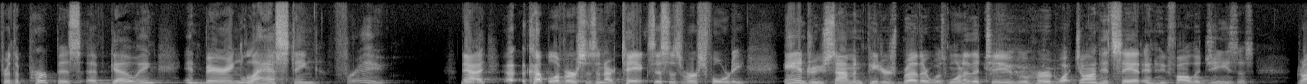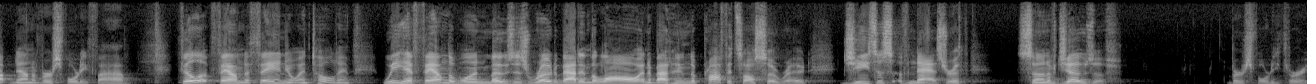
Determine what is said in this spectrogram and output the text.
for the purpose of going and bearing lasting fruit. Now, a couple of verses in our text. This is verse 40. Andrew, Simon Peter's brother, was one of the two who heard what John had said and who followed Jesus. Drop down to verse 45. Philip found Nathanael and told him, We have found the one Moses wrote about in the law and about whom the prophets also wrote, Jesus of Nazareth, son of Joseph. Verse 43.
